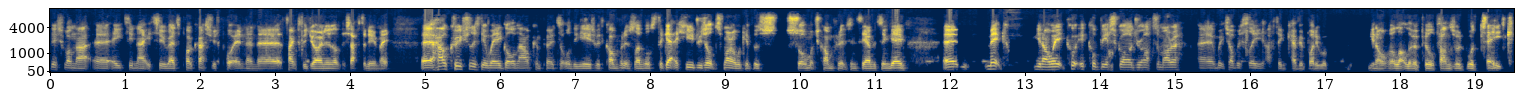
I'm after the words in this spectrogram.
this one that uh, 1892 Reds podcast just put in, and uh, thanks for joining us this afternoon, mate. Uh, how crucial is the away goal now compared to other years with confidence levels? To get a huge result tomorrow will give us so much confidence into the Everton game. Um, Mick, you know, it could it could be a score draw tomorrow, uh, which obviously I think everybody would, you know, a lot of Liverpool fans would would take,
